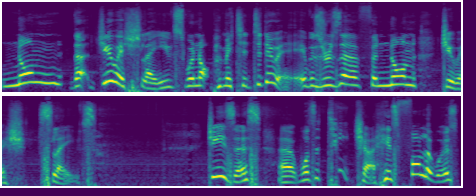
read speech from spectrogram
non that Jewish slaves were not permitted to do it. It was reserved for non-Jewish slaves. Jesus uh, was a teacher. His followers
